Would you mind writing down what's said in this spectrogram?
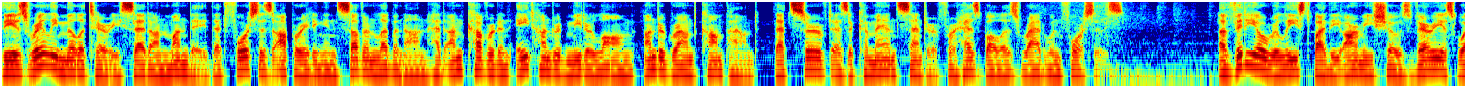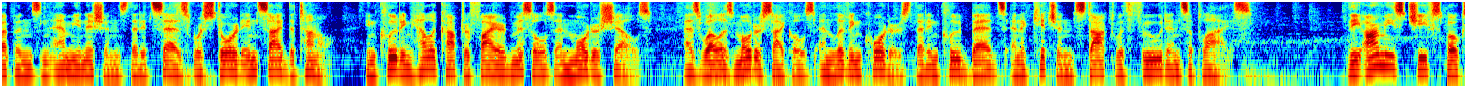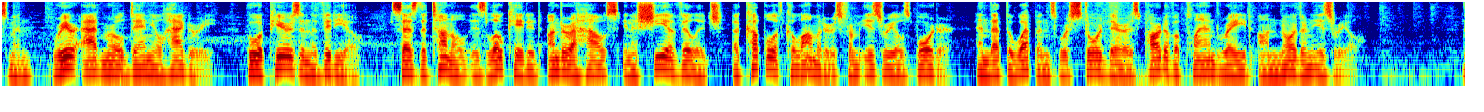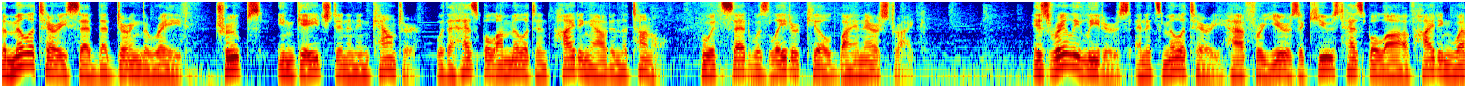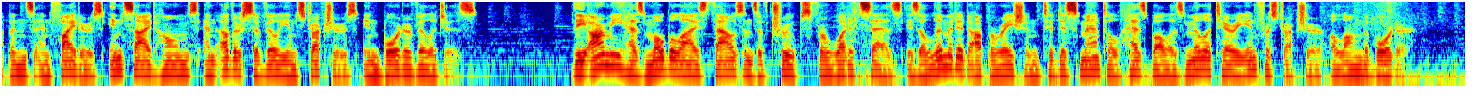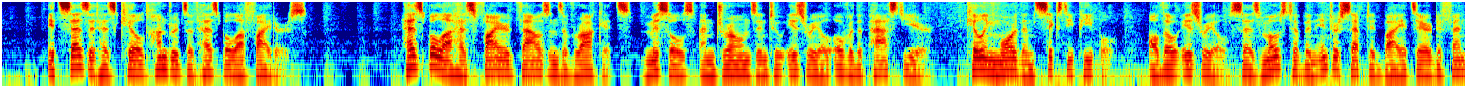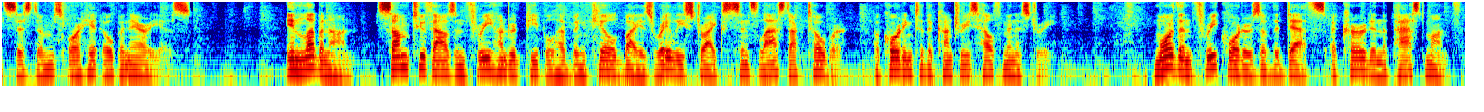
The Israeli military said on Monday that forces operating in southern Lebanon had uncovered an 800-meter-long underground compound that served as a command center for Hezbollah's Radwan forces. A video released by the army shows various weapons and ammunitions that it says were stored inside the tunnel, including helicopter-fired missiles and mortar shells, as well as motorcycles and living quarters that include beds and a kitchen stocked with food and supplies. The Army's chief spokesman, Rear Admiral Daniel Hagari, who appears in the video, says the tunnel is located under a house in a Shia village a couple of kilometers from Israel's border, and that the weapons were stored there as part of a planned raid on northern Israel. The military said that during the raid, troops engaged in an encounter with a Hezbollah militant hiding out in the tunnel, who it said was later killed by an airstrike. Israeli leaders and its military have for years accused Hezbollah of hiding weapons and fighters inside homes and other civilian structures in border villages. The army has mobilized thousands of troops for what it says is a limited operation to dismantle Hezbollah's military infrastructure along the border. It says it has killed hundreds of Hezbollah fighters. Hezbollah has fired thousands of rockets, missiles and drones into Israel over the past year, killing more than 60 people, although Israel says most have been intercepted by its air defense systems or hit open areas. In Lebanon, some 2,300 people have been killed by Israeli strikes since last October, according to the country's health ministry. More than three-quarters of the deaths occurred in the past month.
